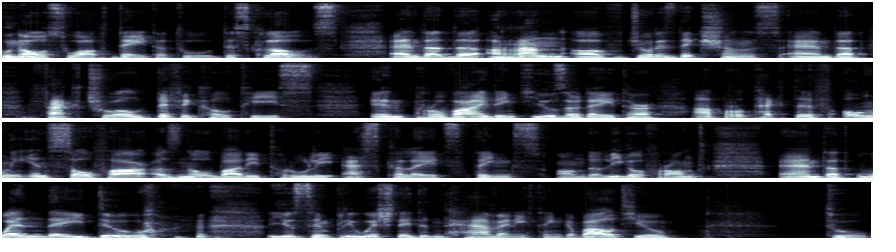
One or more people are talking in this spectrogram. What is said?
who knows what data to disclose, and that the run of jurisdictions and that factual difficulties in providing user data are protective only insofar as nobody truly escalates things on the legal front. And that when they do, you simply wish they didn't have anything about you to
